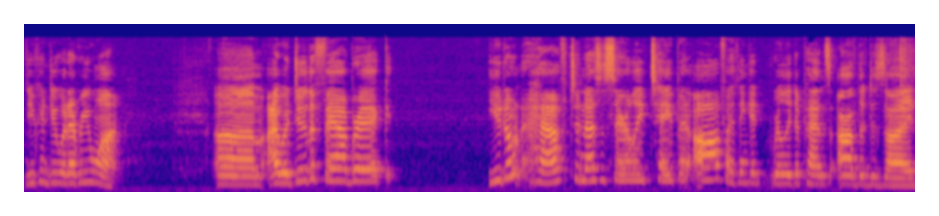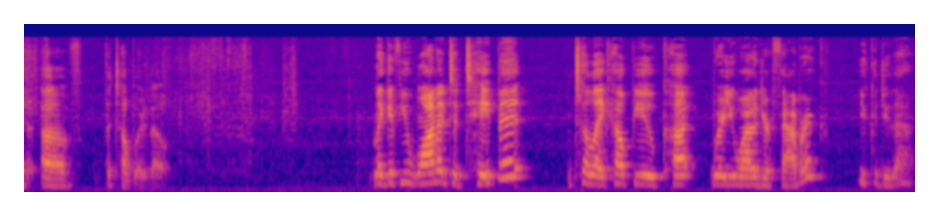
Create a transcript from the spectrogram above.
You can do whatever you want. Um, I would do the fabric. You don't have to necessarily tape it off. I think it really depends on the design of the tumbler, though. Like if you wanted to tape it to like help you cut where you wanted your fabric, you could do that.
